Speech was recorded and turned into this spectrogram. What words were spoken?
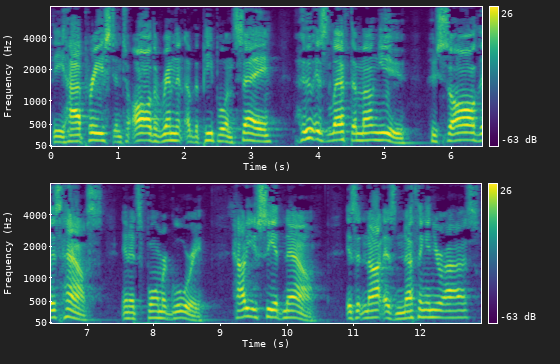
the high priest, and to all the remnant of the people, and say, Who is left among you who saw this house in its former glory? How do you see it now? Is it not as nothing in your eyes?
